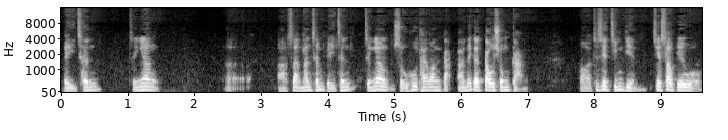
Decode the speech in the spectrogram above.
北城怎样？呃啊是啊，南城北城怎样守护台湾港啊？那个高雄港，哦这些景点介绍给我，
